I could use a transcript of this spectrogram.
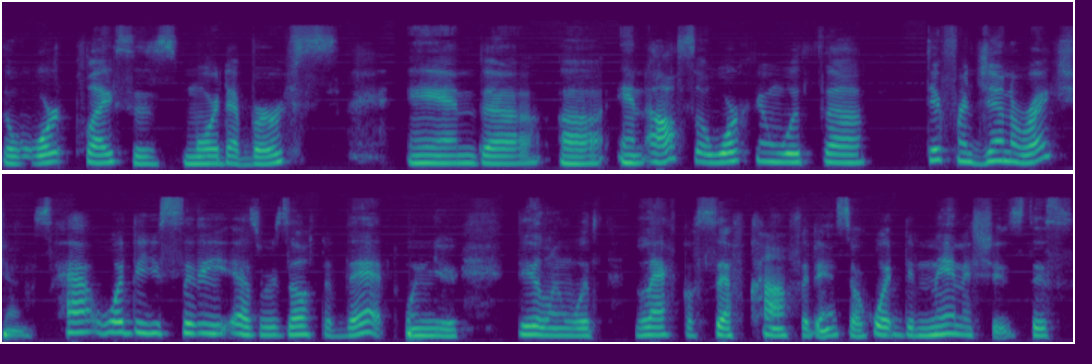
the workplace is more diverse, and uh, uh and also working with uh, different generations. How what do you see as a result of that when you're dealing with lack of self confidence, or what diminishes this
